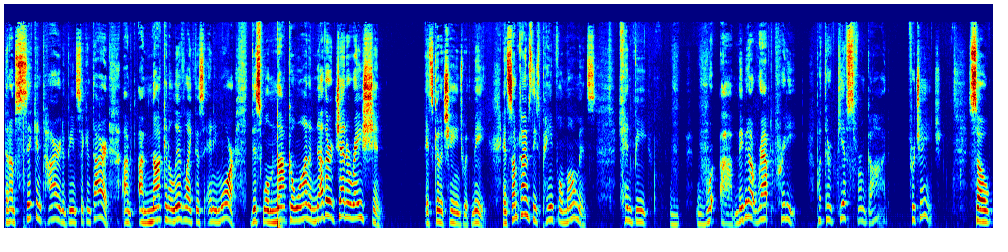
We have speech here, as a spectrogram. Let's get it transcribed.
that I'm sick and tired of being sick and tired. I'm I'm not gonna live like this anymore. This will not go on another generation it's going to change with me. And sometimes these painful moments can be uh, maybe not wrapped pretty, but they're gifts from God for change. So,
